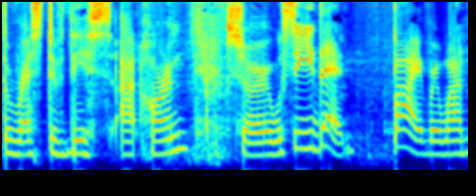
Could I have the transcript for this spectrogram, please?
the rest of this at home, so we'll see you then. Bye, everyone.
